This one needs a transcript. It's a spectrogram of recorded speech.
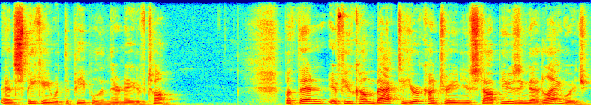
and speaking with the people in their native tongue. But then if you come back to your country and you stop using that language,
